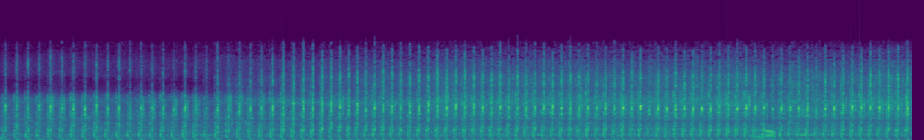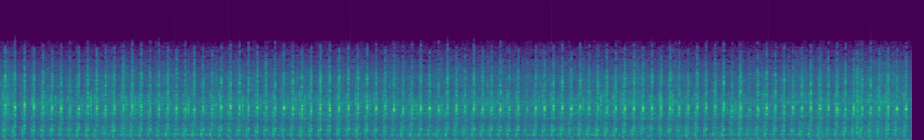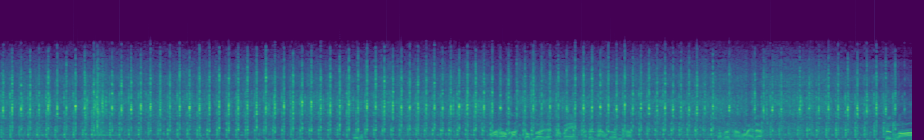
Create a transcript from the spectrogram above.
ไปนะครับ โอ้มารอบหลังจมเลยเนี่ยถ้าไม่ถ้าเดินทางเดิมนะครับก็เดินทางใหม่แล้ว ซึ่งล้อ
